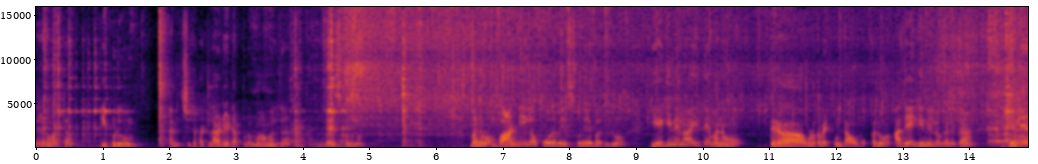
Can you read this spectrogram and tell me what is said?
తిరగమాత. ఇప్పుడు అవి చిటపట్లాడేటప్పుడు మామూలుగా వేసుకున్నాం మనం బాండీలో కూర వేసుకునే బదులు ఏ గిన్నెలో అయితే మనం తెర ఉడకబెట్టుకుంటాము ముక్కలు అదే గిన్నెలో కనుక గిన్నె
